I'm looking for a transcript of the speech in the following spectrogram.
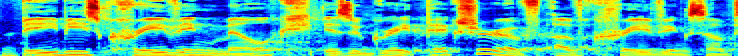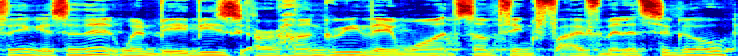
babies craving milk is a great picture of, of craving something, isn't it? When babies are hungry, they want something five minutes ago,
